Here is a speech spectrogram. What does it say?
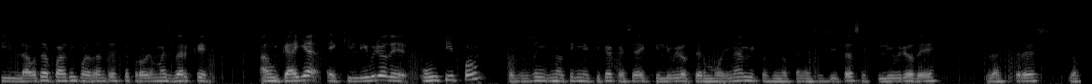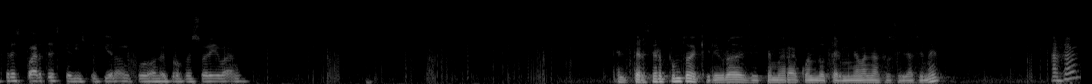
Y la otra parte importante de este problema es ver que aunque haya equilibrio de un tipo, pues eso no significa que sea equilibrio termodinámico, sino que necesitas equilibrio de las tres, las tres partes que discutieron con el profesor Iván. El tercer punto de equilibrio del sistema era cuando terminaban las oscilaciones. Ajá,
